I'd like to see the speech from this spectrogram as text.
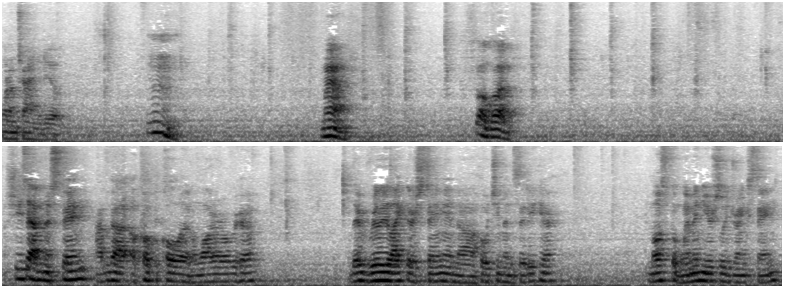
what I'm trying to do. Mmm. Man. So good. She's having a sting. I've got a Coca Cola and a water over here. They really like their sting in uh, Ho Chi Minh City here. Most of the women usually drink sting.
